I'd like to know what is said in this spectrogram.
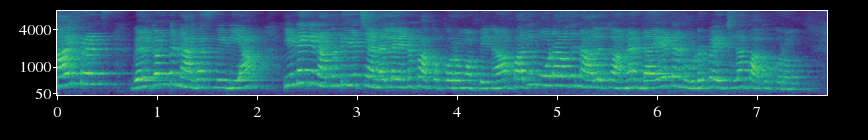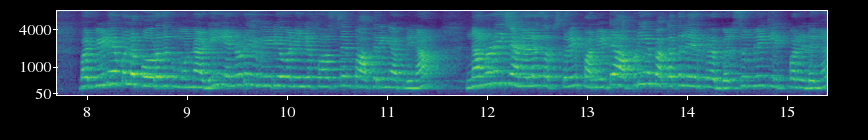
Hi friends welcome to Nagas media இன்னைக்கு நம்மளுடைய சேனல்ல என்ன பார்க்க போறோம் அப்படின்னா பதிமூணாவது நாளுக்கான டயட் அண்ட் உடற்பயிற்சி தான் பார்க்க போறோம். பட் வீடியோக்குள்ள போறதுக்கு முன்னாடி என்னுடைய வீடியோவை நீங்க ஃபர்ஸ்ட் டைம் பாக்குறீங்க அப்படின்னா நம்மளுடைய சேனலை சப்ஸ்கிரைப் பண்ணிட்டு அப்படியே பக்கத்துல இருக்கிற பெல் சிம்லையும் கிளிக் பண்ணிடுங்க.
